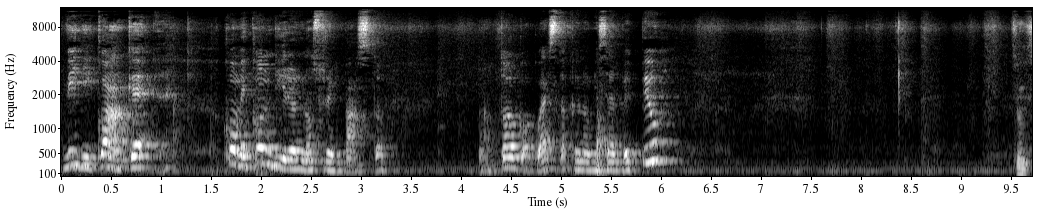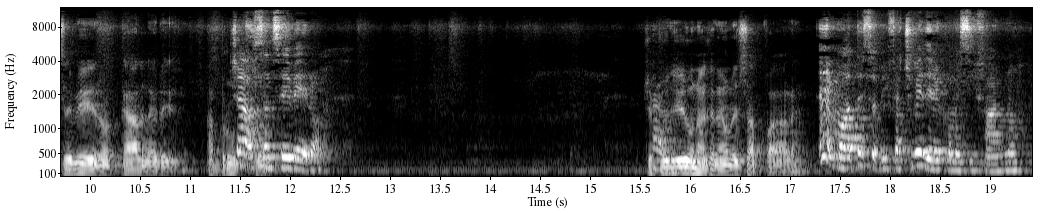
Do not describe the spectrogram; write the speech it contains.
vi dico anche come condire il nostro impasto. No, tolgo questo che non mi serve più. San Severo, Cagliari, Abruzzo. Ciao San Severo. C'è più di una che non le sa fare. E mo adesso vi faccio vedere come si fanno.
